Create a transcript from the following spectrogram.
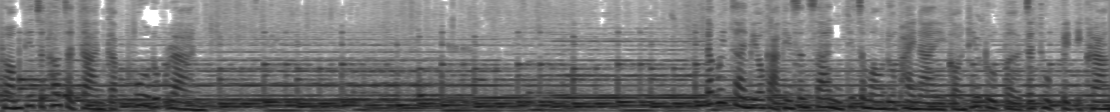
พร้อมที่จะเข้าจัดการกับผู้รุกรานนักวิจัยมีโอกาสเพียงสั้นๆ ที่จะมองดูภายในก่อนที่รูเปิดจะถูกปิดอีกครั้ง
